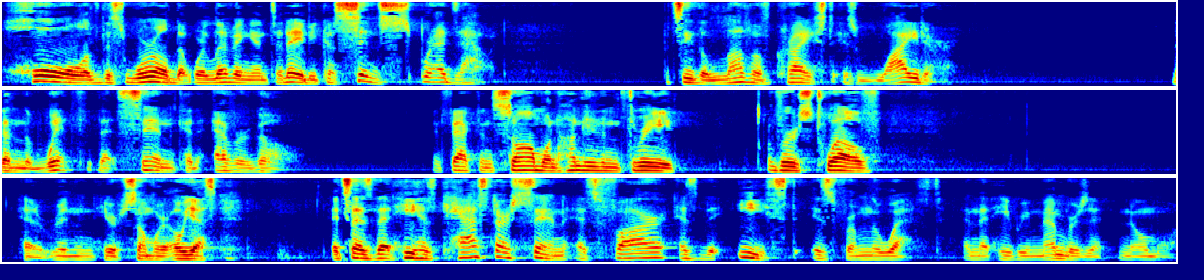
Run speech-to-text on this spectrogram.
hole of this world that we're living in today because sin spreads out. But see, the love of Christ is wider than the width that sin could ever go. In fact, in Psalm 103, verse 12, had it written here somewhere. Oh, yes. It says that he has cast our sin as far as the east is from the west, and that he remembers it no more.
